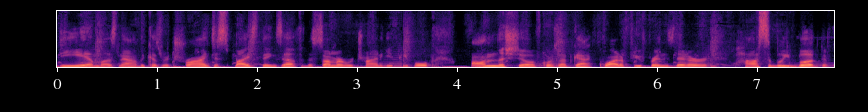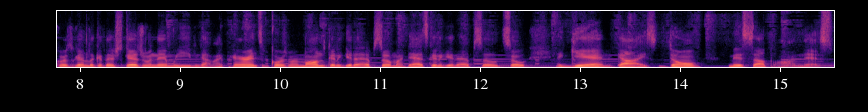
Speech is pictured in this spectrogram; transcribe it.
DM us now because we're trying to spice things up for the summer. We're trying to get people on the show. Of course, I've got quite a few friends that are possibly booked. Of course, we got to look at their schedule. And then we even got my parents. Of course, my mom's going to get an episode. My dad's going to get an episode. So, again, guys, don't miss up on this.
